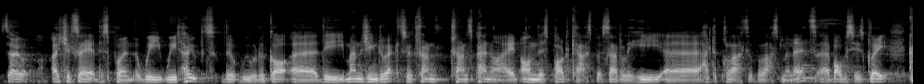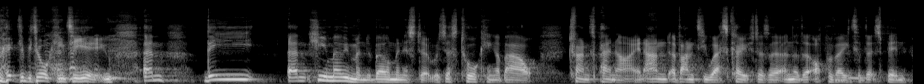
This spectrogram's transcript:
So I should say at this point that we we'd hoped that we would have got uh, the managing director of Trans, TransPennine on this podcast, but sadly he uh, had to pull out at the last minute. Yes. Uh, obviously, it's great great to be talking to you. Um, the um, Huw Merriman, the Rail Minister, was just talking about TransPennine and Avanti West Coast as a, another operator that's been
